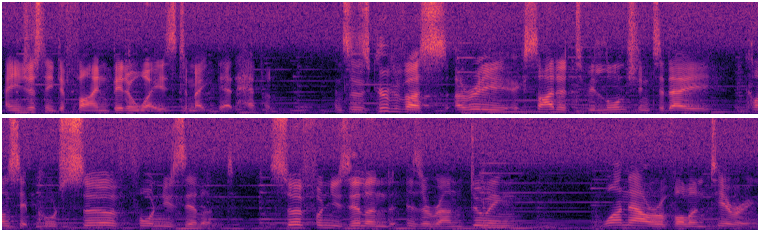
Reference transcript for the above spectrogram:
and you just need to find better ways to make that happen. And so this group of us are really excited to be launching today a concept called Serve for New Zealand. Serve for New Zealand is around doing one hour of volunteering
